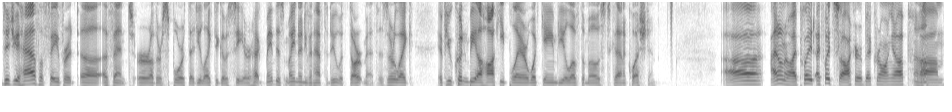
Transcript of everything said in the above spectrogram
Did you have a favorite uh, event or other sport that you like to go see? Or heck, maybe this might not even have to do with Dartmouth. Is there like, if you couldn't be a hockey player, what game do you love the most? Kind of question. Uh, I don't know. I played I played soccer a bit growing up. Uh-huh. Um,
